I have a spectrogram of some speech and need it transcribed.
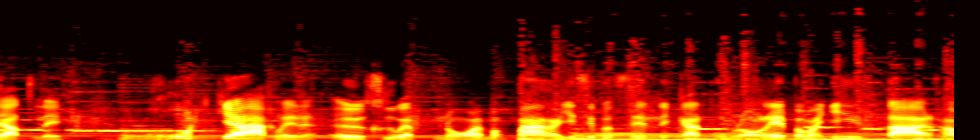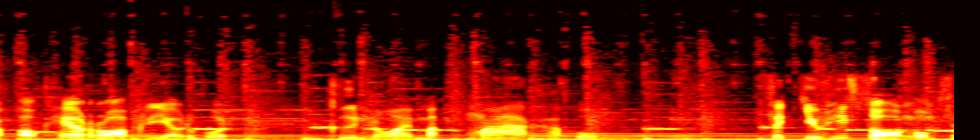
จัดๆเลย โคตรยากเลยเนี่ยเออคือแบบน้อยมากๆอะ20%ในการผมลองเล่นประมาณ 20 ตานะครับ ออกแค่รอบเดียวทุกคนคือน้อยมากๆครับผมสกิลที่2ผมส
